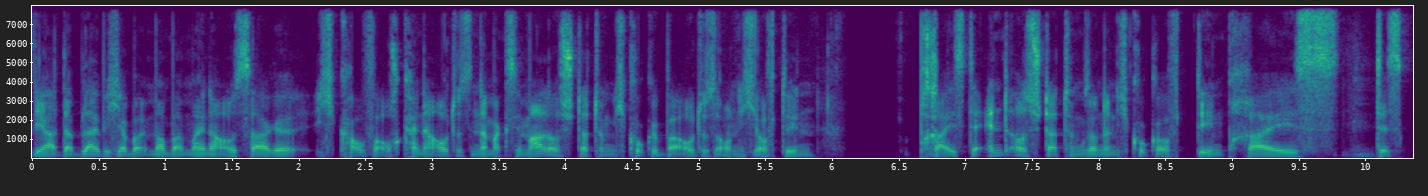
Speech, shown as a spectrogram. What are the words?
Ja, da bleibe ich aber immer bei meiner Aussage, ich kaufe auch keine Autos in der Maximalausstattung. Ich gucke bei Autos auch nicht auf den Preis der Endausstattung, sondern ich gucke auf den Preis des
